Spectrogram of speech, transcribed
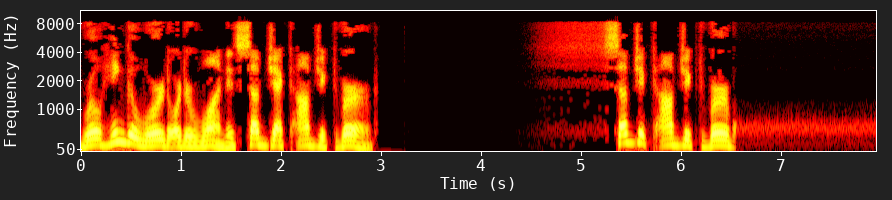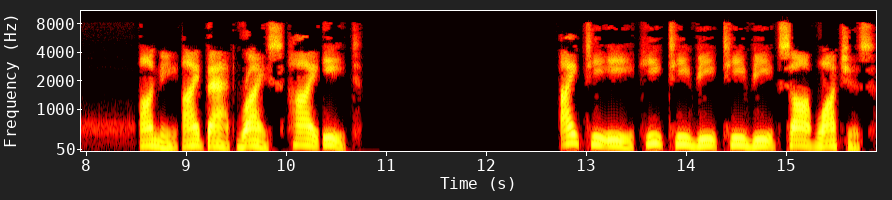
Rohingya word order 1 is subject-object-verb Subject-object-verb ani, I bat, rice, hi, eat. Ite, he tv tv saw watches.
